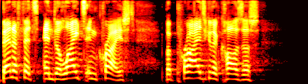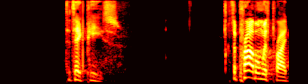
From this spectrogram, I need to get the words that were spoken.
benefits and delights in Christ, but pride's going to cause us to take peace. It's a problem with pride.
